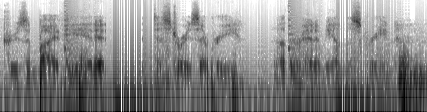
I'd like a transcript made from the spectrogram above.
Cruising by. If you hit it, it destroys every other enemy on the screen.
